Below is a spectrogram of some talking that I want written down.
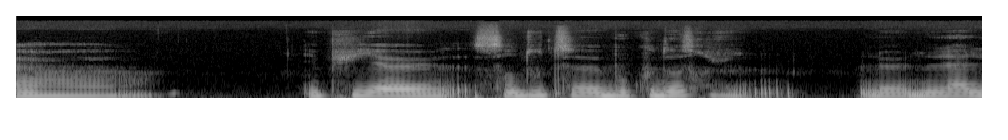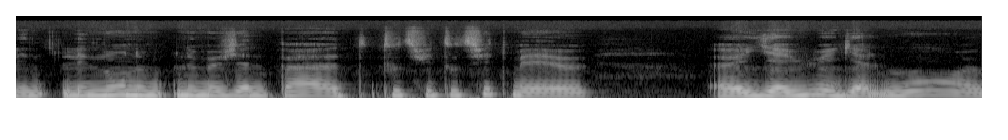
et puis sans doute beaucoup d'autres. Le, les, noms ne, me viennent pas tout de suite, tout de suite, mais il y a eu également,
